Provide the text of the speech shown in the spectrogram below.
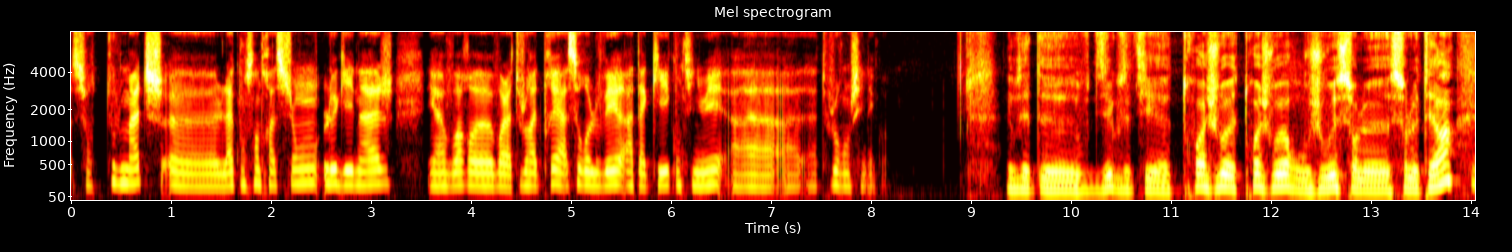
sur tout le match la concentration le gainage et avoir voilà toujours être prêt à se relever attaquer continuer à, à- à toujours enchaîner quoi Et vous, êtes, euh, vous disiez que vous étiez euh, trois joueurs, trois joueurs ou joueuses sur le, sur le terrain. Mm.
